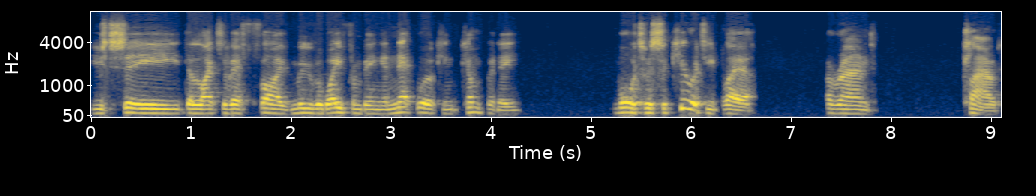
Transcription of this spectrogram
You see the likes of F5 move away from being a networking company more to a security player around cloud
